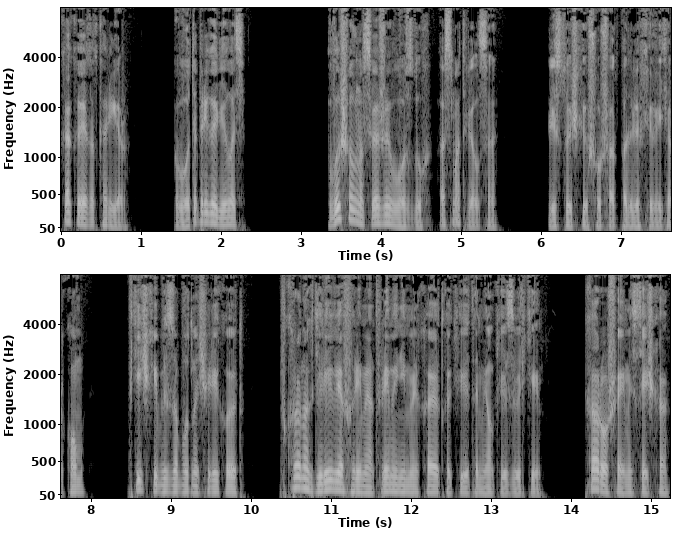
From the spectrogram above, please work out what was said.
как и этот карьер. Вот и пригодилось. Вышел на свежий воздух, осмотрелся. Листочки шуршат под легким ветерком, птички беззаботно чирикают, в кронах деревьев время от времени мелькают какие-то мелкие зверьки. Хорошее местечко.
